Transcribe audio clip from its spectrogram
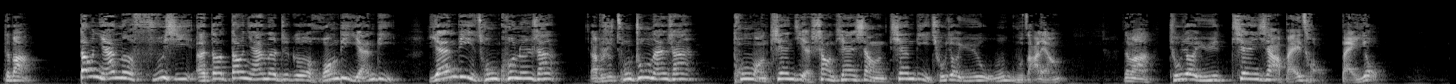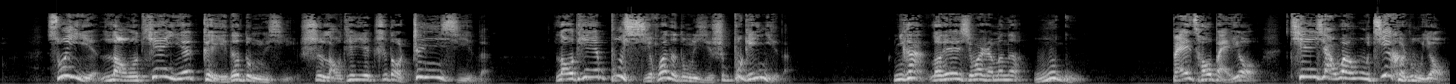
对吧？当年呢，伏羲呃，当当年的这个皇帝炎帝，炎帝从昆仑山啊，不是从终南山。通往天界，上天向天地求教于五谷杂粮，对吧？求教于天下百草百药。所以老天爷给的东西是老天爷知道珍惜的，老天爷不喜欢的东西是不给你的。你看，老天爷喜欢什么呢？五谷、百草、百药，天下万物皆可入药。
